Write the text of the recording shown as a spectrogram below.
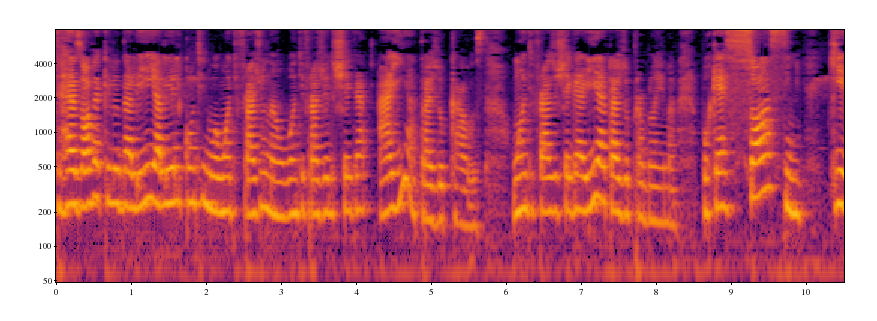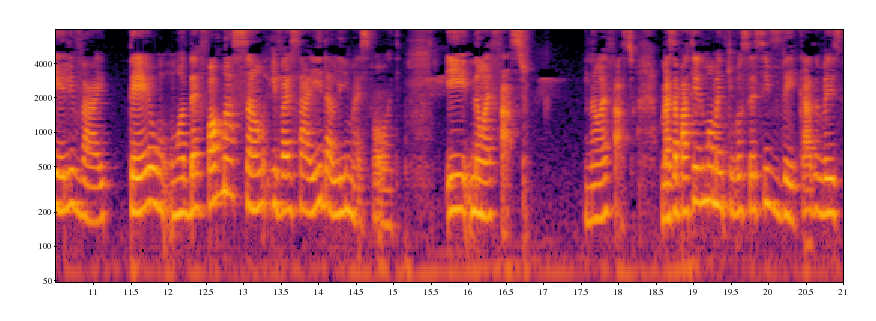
resolve aquilo dali e ali ele continua. O antifrágil não, o antifrágil ele chega aí atrás do caos. O antifrágil chega aí atrás do problema, porque é só assim que ele vai ter uma deformação e vai sair dali mais forte. E não é fácil. Não é fácil. Mas a partir do momento que você se vê, cada vez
